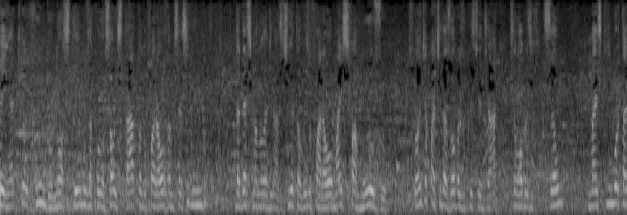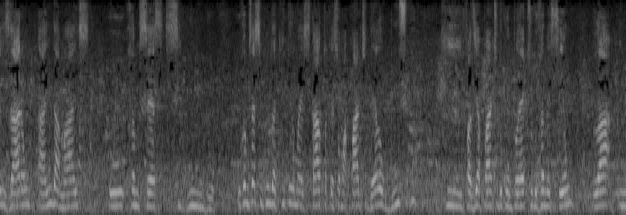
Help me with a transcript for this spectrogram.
Bem, aqui ao fundo nós temos a colossal estátua do faraó Ramsés II, da 19 dinastia, talvez o faraó mais famoso, principalmente a partir das obras do Christian Jacques, que são obras de ficção, mas que imortalizaram ainda mais o Ramsés II. O Ramsés II aqui tem uma estátua que é só uma parte dela, o busto, que fazia parte do complexo do Ramesseum, lá em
